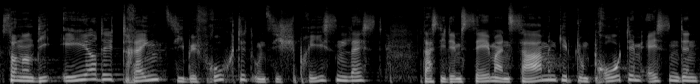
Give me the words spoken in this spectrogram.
sondern die Erde drängt, sie befruchtet und sie sprießen lässt, dass sie dem Sämann Samen gibt und Brot dem Essenden,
